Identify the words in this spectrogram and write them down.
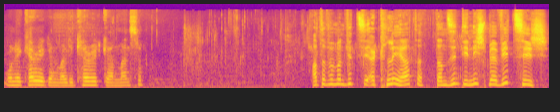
Ohne Kerrigan, weil die carried gern, meinst du? Alter, wenn man Witze erklärt, dann sind die nicht mehr witzig.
